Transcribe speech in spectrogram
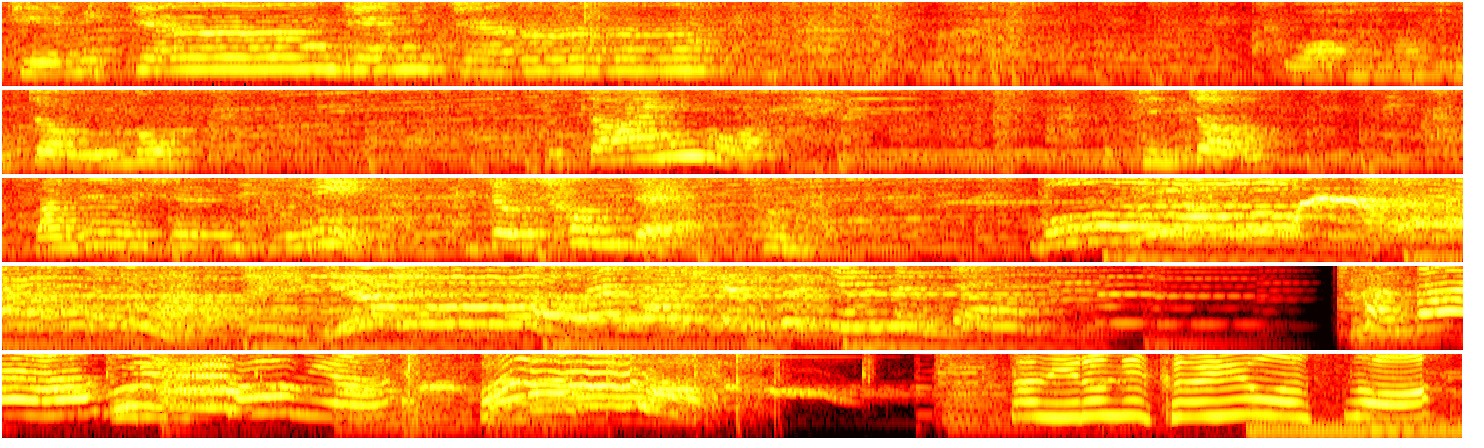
재미짱, 재미짱. 와, 나 진짜 운동 진짜 짱인 것 같아. 진짜로. 만지시는 분이 반가워요. 우리 처음이야. 아! 난 이런 게 그리웠어.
